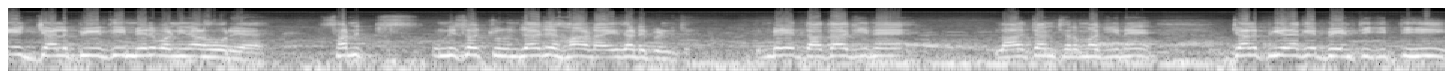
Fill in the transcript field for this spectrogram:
ਇਹ ਜਲਪੀਰ ਦੀ ਮਿਹਰਬਾਨੀ ਨਾਲ ਹੋ ਰਿਹਾ ਹੈ। ਸਨ 1954 ਚ ਹੜ੍ਹ ਆਈ ਸਾਡੇ ਪਿੰਡ 'ਚ। ਤੇ ਮੇਰੇ ਦਾਦਾ ਜੀ ਨੇ ਲਾਲਚੰਦ ਸ਼ਰਮਾ ਜੀ ਨੇ ਜਲਪੀਰ ਅੱਗੇ ਬੇਨਤੀ ਕੀਤੀ ਸੀ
